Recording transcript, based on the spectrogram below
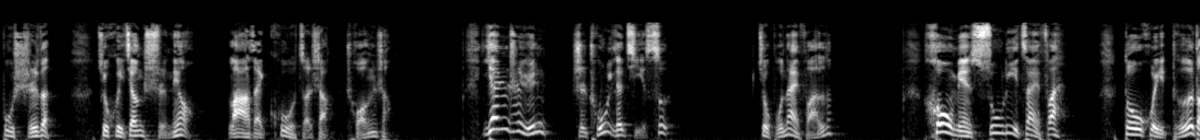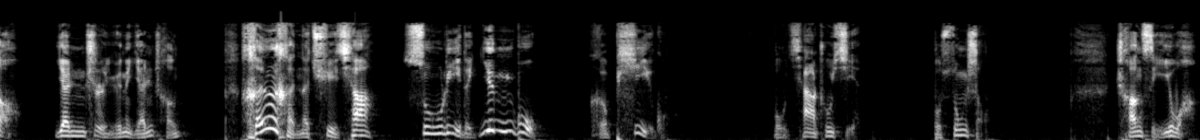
不时的就会将屎尿拉在裤子上、床上。燕志云只处理了几次，就不耐烦了。后面苏丽再犯，都会得到燕志云的严惩，狠狠的去掐苏丽的阴部和屁股，不掐出血，不松手。长此以往。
